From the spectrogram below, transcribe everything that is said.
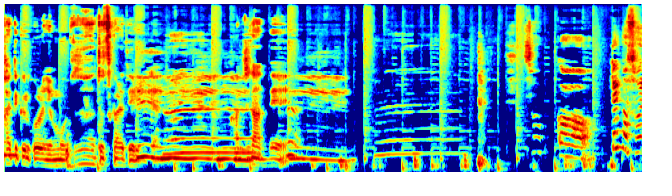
帰ってくる頃にはもうずーっと疲れてるみたいな感じなんで、そっか。でもそれ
